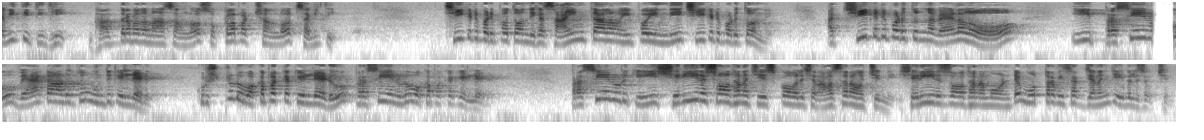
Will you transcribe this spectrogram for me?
చవితి తిథి భాద్రపద మాసంలో శుక్లపక్షంలో చవితి. చీకటి పడిపోతోంది. ఇక సాయంకాలం అయిపోయింది చీకటి పడుతోంది. ఆ చీకటి పడుతున్న వేళలో ఈ ప్రసేనుడు వేటాడుతూ ముందుకెళ్ళాడు. కృష్ణుడు ఒక పక్కకి వెళ్ళాడు ప్రసేనుడు ఒక పక్కకెళ్ళాడు. ప్రసేనుడికి శరీర శోధన చేసుకోవలసిన అవసరం వచ్చింది. శరీర శోధనము అంటే మూత్ర విసర్జనం చేయవలసి వచ్చింది.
